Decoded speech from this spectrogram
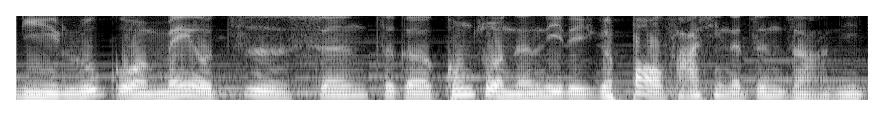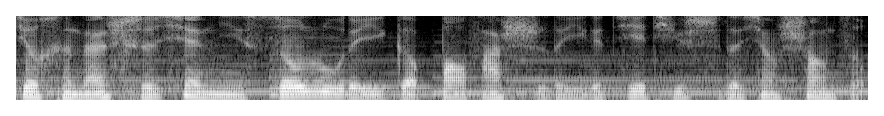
你如果没有自身这个工作能力的。一个爆发性的增长，你就很难实现你收入的一个爆发式的一个阶梯式的向上走。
